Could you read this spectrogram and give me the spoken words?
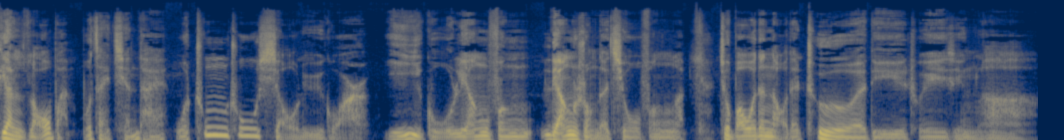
店老板不在前台，我冲出小旅馆，一股凉风，凉爽的秋风啊，就把我的脑袋彻底吹醒了。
